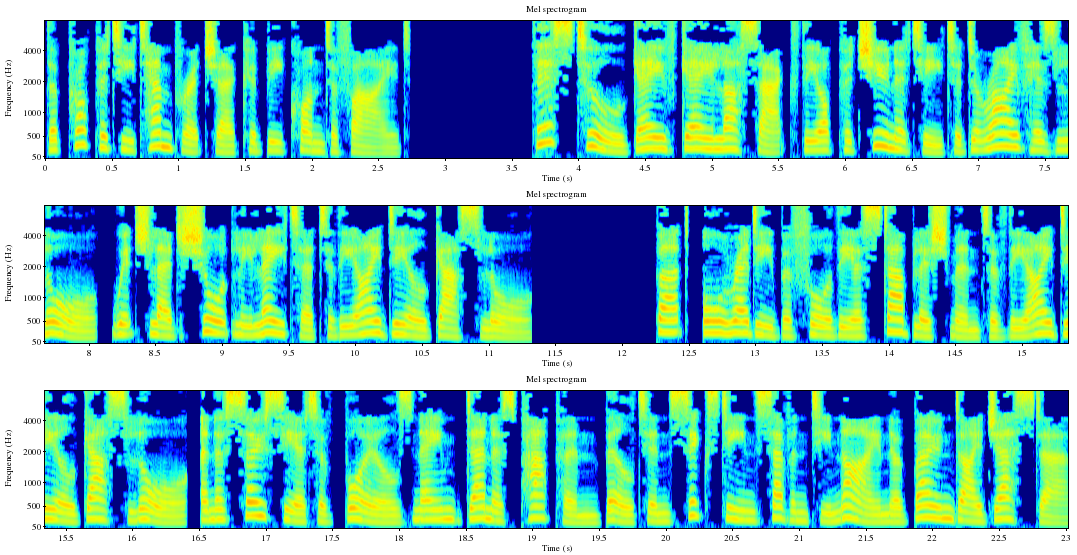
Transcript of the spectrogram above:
the property temperature could be quantified. This tool gave Gay-Lussac the opportunity to derive his law, which led shortly later to the ideal gas law. But, already before the establishment of the ideal gas law, an associate of Boyle's named Denis Papin built in 1679 a bone digester,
